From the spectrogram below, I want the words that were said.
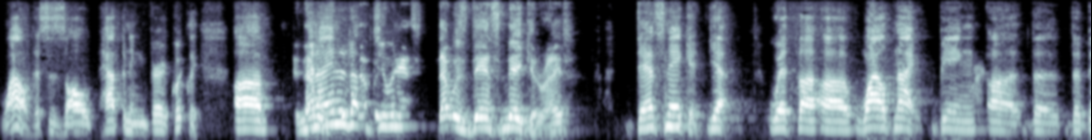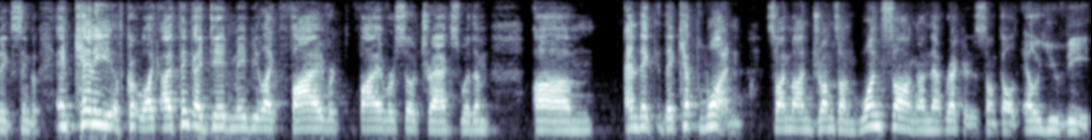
wow, this is all happening very quickly. Uh, and, and was, I ended up doing dance, that was Dance Naked, right? Dance Naked, yeah, with uh, uh, Wild Night being uh, the the big single, and Kenny, of course, like I think I did maybe like five or five or so tracks with him, um, and they they kept one. So I'm on drums on one song on that record, a song called LUV.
